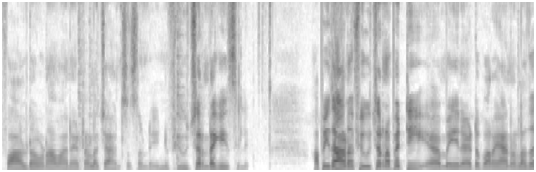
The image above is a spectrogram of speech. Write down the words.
ഫാൾ ഡൗൺ ആവാനായിട്ടുള്ള ചാൻസസ് ഉണ്ട് ഇനി ഫ്യൂച്ചറിന്റെ കേസിൽ അപ്പോൾ ഇതാണ് ഫ്യൂച്ചറിനെ പറ്റി മെയിനായിട്ട് പറയാനുള്ളത്.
